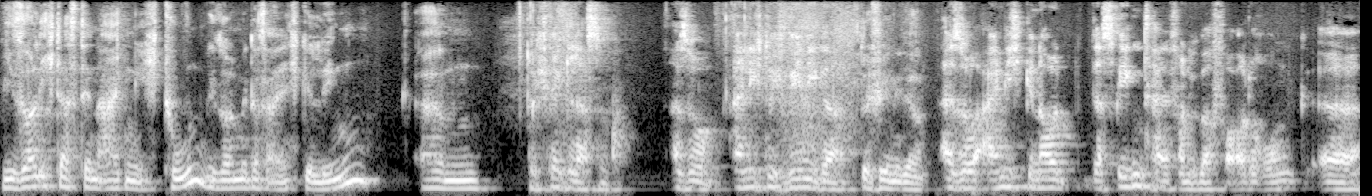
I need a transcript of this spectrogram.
wie soll ich das denn eigentlich tun? Wie soll mir das eigentlich gelingen? Ähm, durch Weglassen. Also eigentlich durch weniger. Durch weniger. Also eigentlich genau das Gegenteil von Überforderung. Äh,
